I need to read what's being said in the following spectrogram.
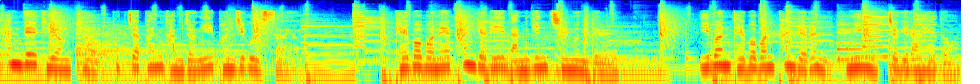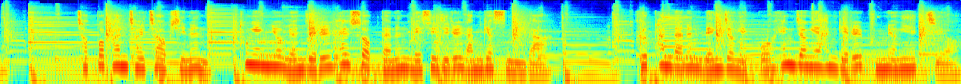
한데 뒤엉켜 복잡한 감정이 번지고 있어요. 대법원의 판결이 남긴 질문들. 이번 대법원 판결은 공익 목적이라 해도 적법한 절차 없이는 통행료 면제를 할 수 없다는 메시지를 남겼습니다. 그 판단은 냉정했고 행정의 한계를 분명히 했지요.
